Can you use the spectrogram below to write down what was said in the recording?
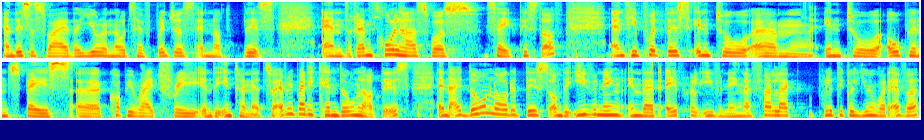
And this is why the euro notes have bridges and not this. And Rem Koolhaas was, say, pissed off, and he put this into um, into open space, uh, copyright free in the internet, so everybody can download this. And I downloaded this on the evening in that April evening. And I felt like political union, whatever.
